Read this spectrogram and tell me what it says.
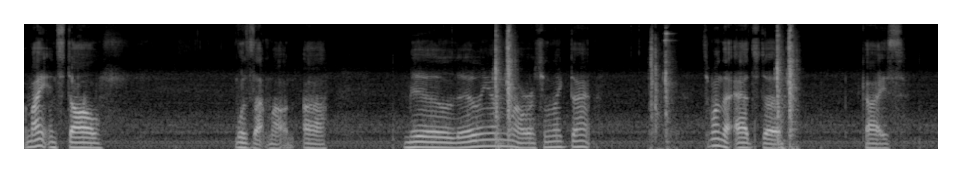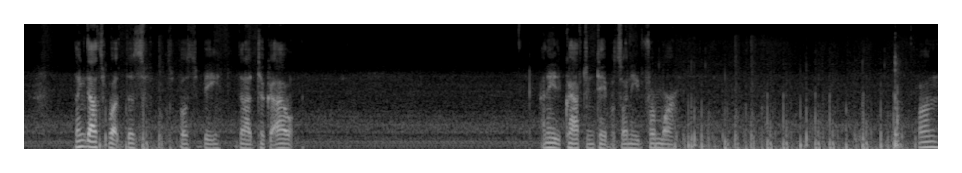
I might install was that mod? Uh Millennium or something like that. It's one that adds the guys. I think that's what this is supposed to be that I took out. I need a crafting table, so I need four more. One,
